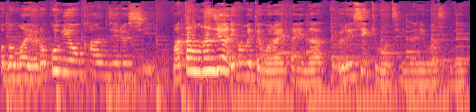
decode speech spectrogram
子供は喜びを感じるしまた同じように褒めてもらいたいなって嬉しい気持ちになりますね。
